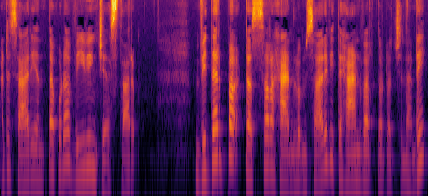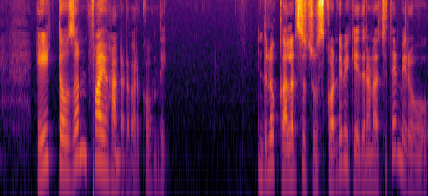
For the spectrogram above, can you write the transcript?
అంటే శారీ అంతా కూడా వీవింగ్ చేస్తారు. Vidarbha tussar handloom sari with hand work తోటి వచ్చిందండి. ఎయిట్ థౌజండ్ ఫైవ్ హండ్రెడ్ వరకు ఉంది. ఇందులో కలర్స్ చూసుకోండి. మీకు ఏదైనా నచ్చితే మీరు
